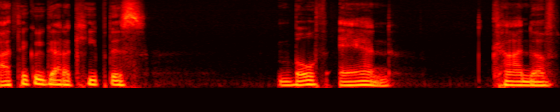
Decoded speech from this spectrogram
I think we've got to keep this both and kind of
